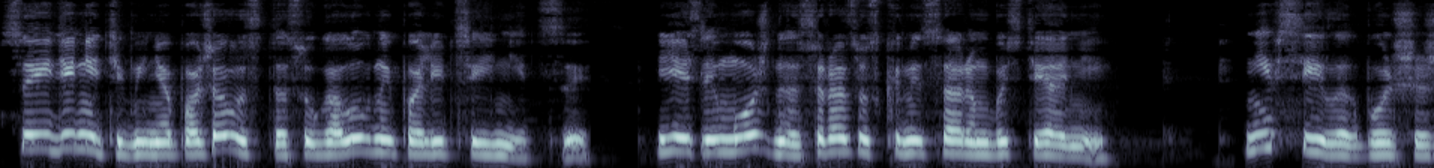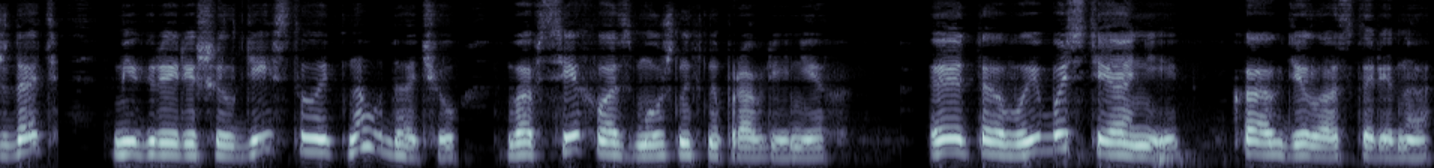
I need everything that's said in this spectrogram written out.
Соедините меня, пожалуйста, с уголовной полицией Ниццы. Если можно, сразу с комиссаром Бастиани. Не в силах больше ждать, Мигре решил действовать на удачу во всех возможных направлениях. «Это вы, Бастиани? Как дела, старина?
